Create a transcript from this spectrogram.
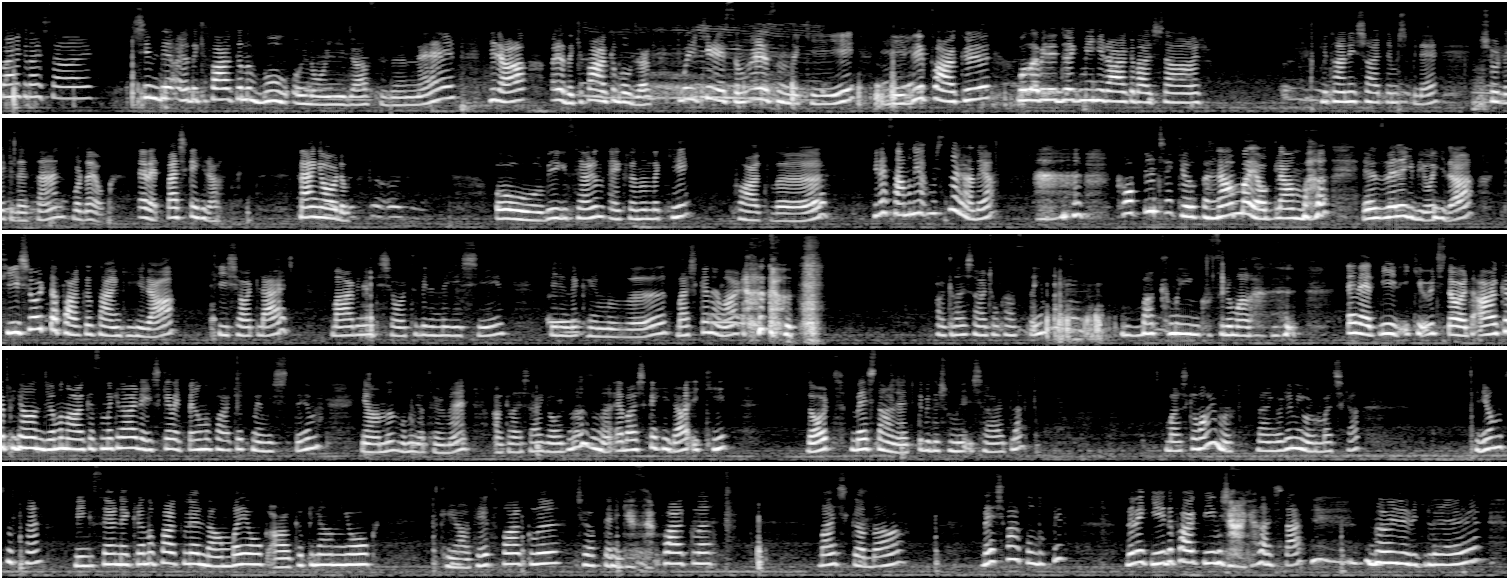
Merhaba arkadaşlar. Şimdi aradaki farkını bul oyunu oynayacağız sizinle. Hira aradaki farkı bulacak. Bu iki resim arasındaki 7 farkı bulabilecek mi Hira arkadaşlar? Bir tane işaretlemiş bile. Şuradaki desen burada yok. Evet başka Hira. Ben gördüm. Oo, bilgisayarın ekranındaki farklı. Hira sen bunu yapmışsın herhalde ya. Kopya çekiyorsun. Lamba yok lamba. Ezbere gidiyor Hira. Tişört de farklı sanki Hira. Tişörtler. Barbie'nin tişörtü birinde yeşil, birinde kırmızı. Başka ne var? Arkadaşlar çok hastayım. Bakmayın kusuruma. evet 1, 2, 3, 4. Arka plan camın arkasındakiler değişik. Evet ben onu fark etmemiştim. Yalnız bunu götürme. Arkadaşlar gördünüz mü? E başka Hira 2, 4, 5 tane etti. Bir de şunu işaretle. Başka var mı? Ben göremiyorum başka. Biliyor musun sen? Bilgisayarın ekranı farklı, lamba yok, arka plan yok. Kıyafet farklı, çöp tenekesi farklı. Başka da 5 fark bulduk biz. Demek 7 fark değilmiş arkadaşlar. Böylelikle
